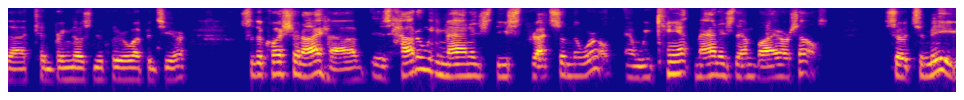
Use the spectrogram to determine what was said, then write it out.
that can bring those nuclear weapons here. So the question I have is how do we manage these threats in the world? And we can't manage them by ourselves. So to me,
